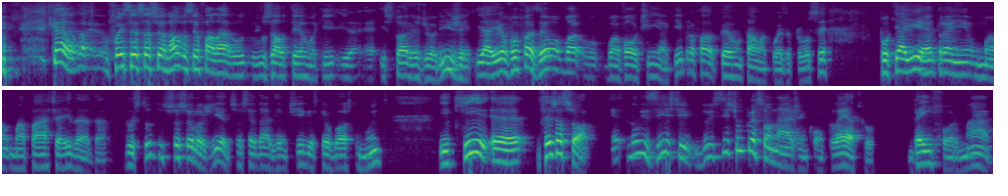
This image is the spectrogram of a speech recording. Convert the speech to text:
Cara, foi sensacional você falar, usar o termo aqui, é, histórias de origem, e aí eu vou fazer uma, uma voltinha aqui para perguntar uma coisa para você, porque aí entra em uma, uma parte aí da, da, do estudo de sociologia, de sociedades antigas, que eu gosto muito, e que, é, veja só, é, não existe, não existe um personagem completo bem formado,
